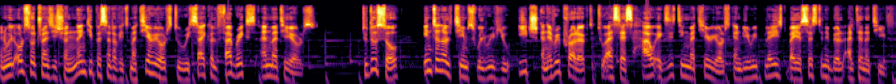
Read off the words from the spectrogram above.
and will also transition 90% of its materials to recycled fabrics and materials. To do so, Internal teams will review each and every product to assess how existing materials can be replaced by a sustainable alternative.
